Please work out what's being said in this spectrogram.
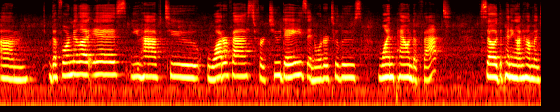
Um, the formula is you have to water fast for two days in order to lose one pound of fat. So depending on how much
